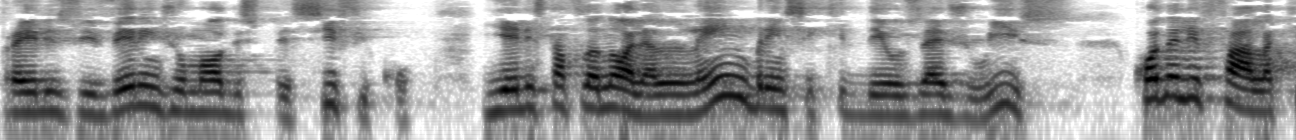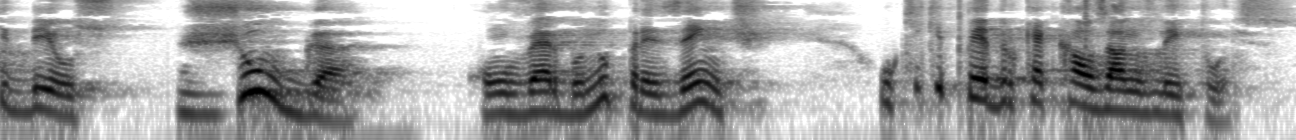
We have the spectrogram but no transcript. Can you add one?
para eles viverem de um modo específico, e ele está falando: olha, lembrem-se que Deus é juiz. Quando ele fala que Deus julga com o verbo no presente, o que, que Pedro quer causar nos leitores?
